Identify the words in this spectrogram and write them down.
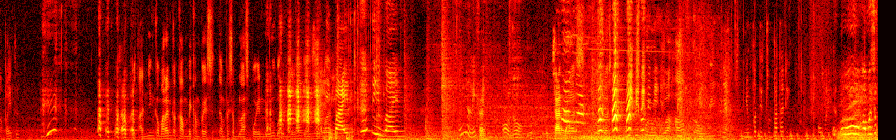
apa itu? Takut anjing kemarin ke comeback sampai sampai 11 poin dulu baru menang. Dibain, dibain. Oh ini live ya? Oh no. Bercanda. 12, 10 dua half throwing. Ya, nyumpet di tempat tadi. Oh my god. Uh, gak masuk.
